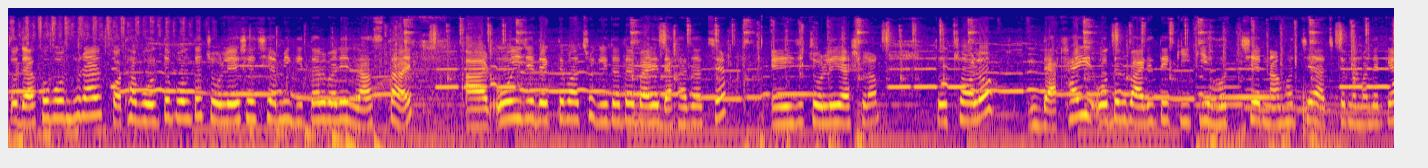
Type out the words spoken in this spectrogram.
তো দেখো বন্ধুরা, কথা বলতে বলতে চলে এসেছি আমি গীতার বাড়ির রাস্তায়। আর ওই যে দেখতে পাচ্ছ গীতাদের বাড়ি দেখা যাচ্ছে, এই যে চলেই আসলাম। তো চলো, দেখাই ওদের বাড়িতে কি কি হচ্ছে, না হচ্ছে। আজকে আমাদেরকে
